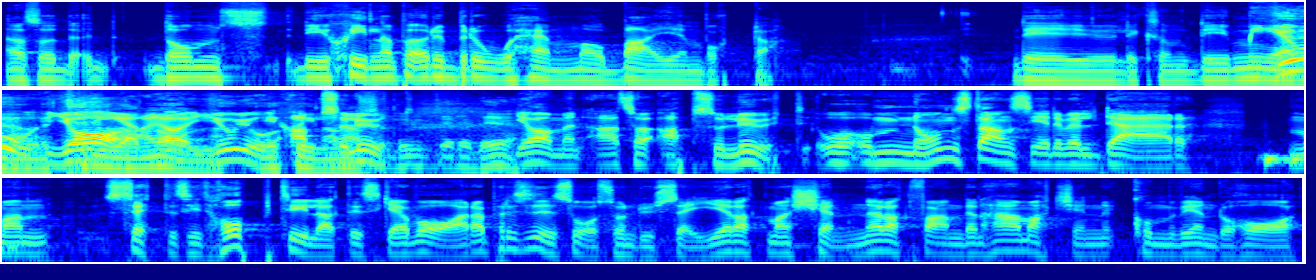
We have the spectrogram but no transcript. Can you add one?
Alltså, de, det är skillnad på Örebro hemma och Bayern borta. Det är ju liksom, det är mer jo, än ja, ja, jo, jo, absolut. absolut ja, men alltså absolut. Och, och någonstans är det väl där man sätter sitt hopp till att det ska vara precis så som du säger, att man känner att fan den här matchen kommer vi ändå ha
